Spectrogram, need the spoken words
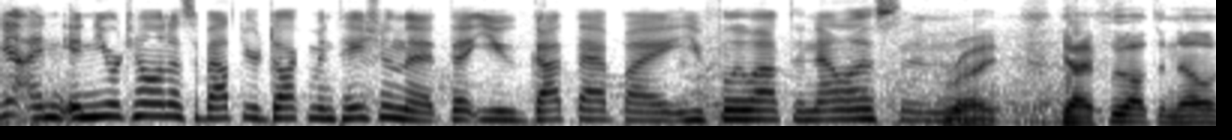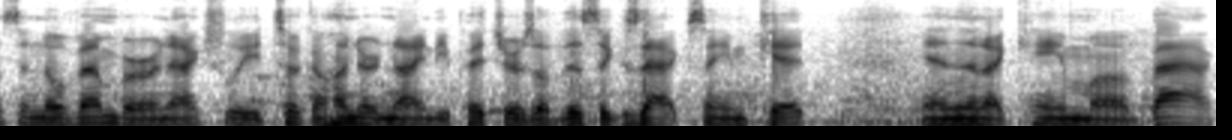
Yeah, and, and you were telling us about your documentation that, that you got that by, you flew out to Nellis and... Right. Yeah, I flew out to Nellis in November and actually took 190 pictures of this exact same kit. And then I came uh, back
